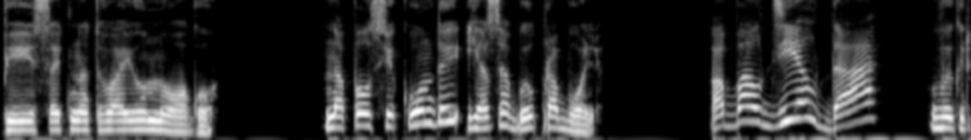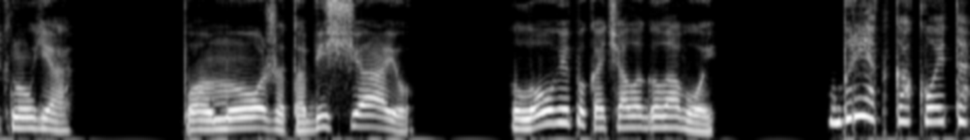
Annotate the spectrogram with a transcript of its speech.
«Писать на твою ногу». На полсекунды я забыл про боль. «Обалдел, да?» — выкрикнул я. «Поможет, обещаю». Лоуви покачала головой. «Бред какой-то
